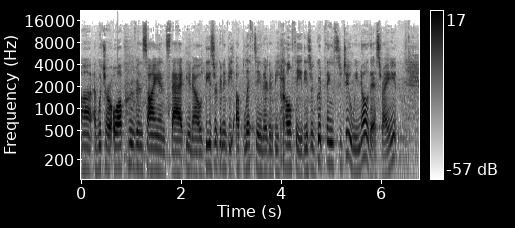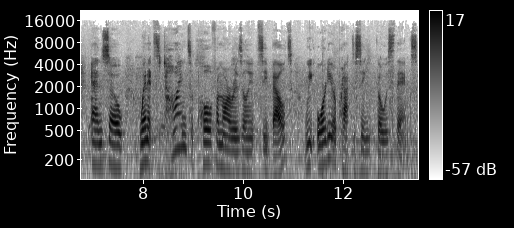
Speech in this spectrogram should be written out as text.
Uh, which are all proven science that you know these are going to be uplifting they're going to be healthy these are good things to do we know this right? And so when it's time to pull from our resiliency belt we already are practicing those things.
